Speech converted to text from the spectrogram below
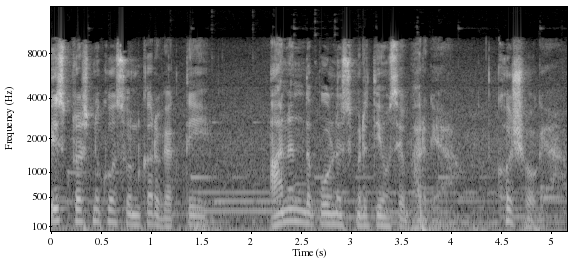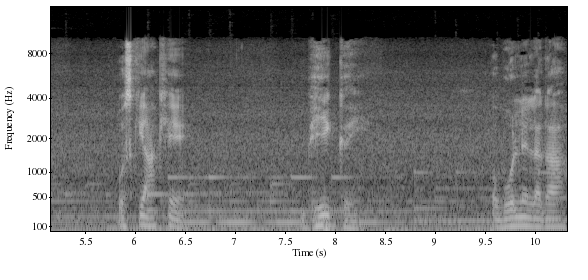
इस प्रश्न को सुनकर व्यक्ति आनंदपूर्ण स्मृतियों से भर गया, खुश हो गया। उसकी आँखें भीग गई। वो बोलने लगा,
